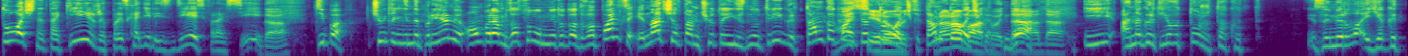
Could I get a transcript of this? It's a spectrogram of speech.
точно такие же, происходили здесь, в России. Да. Типа, чуть ли не на приеме, он прям засунул мне туда два пальца и начал там что-то изнутри, говорит, там какая-то точка, там точка. прорабатывать, да, да. И она говорит, я вот тоже так вот замерла, и я, говорит,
